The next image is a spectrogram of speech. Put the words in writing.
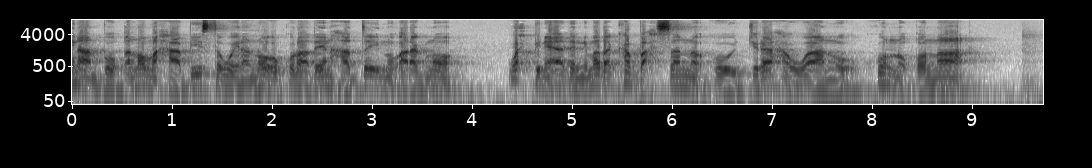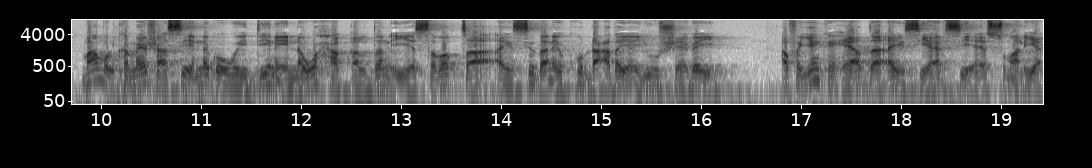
inaan booqanno maxaabiista wayna noo ogolaadeen haddaynu aragno wax bini-aadanimada ka baxsan oo jira waanu ku noqonaa maamulka meeshaasi inagoo weydiinayna waxa qaldan iyo sababta ay sidani ku dhacday ayuu sheegay. Afhayeenka hay'adda i c r c ee soomaaliya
